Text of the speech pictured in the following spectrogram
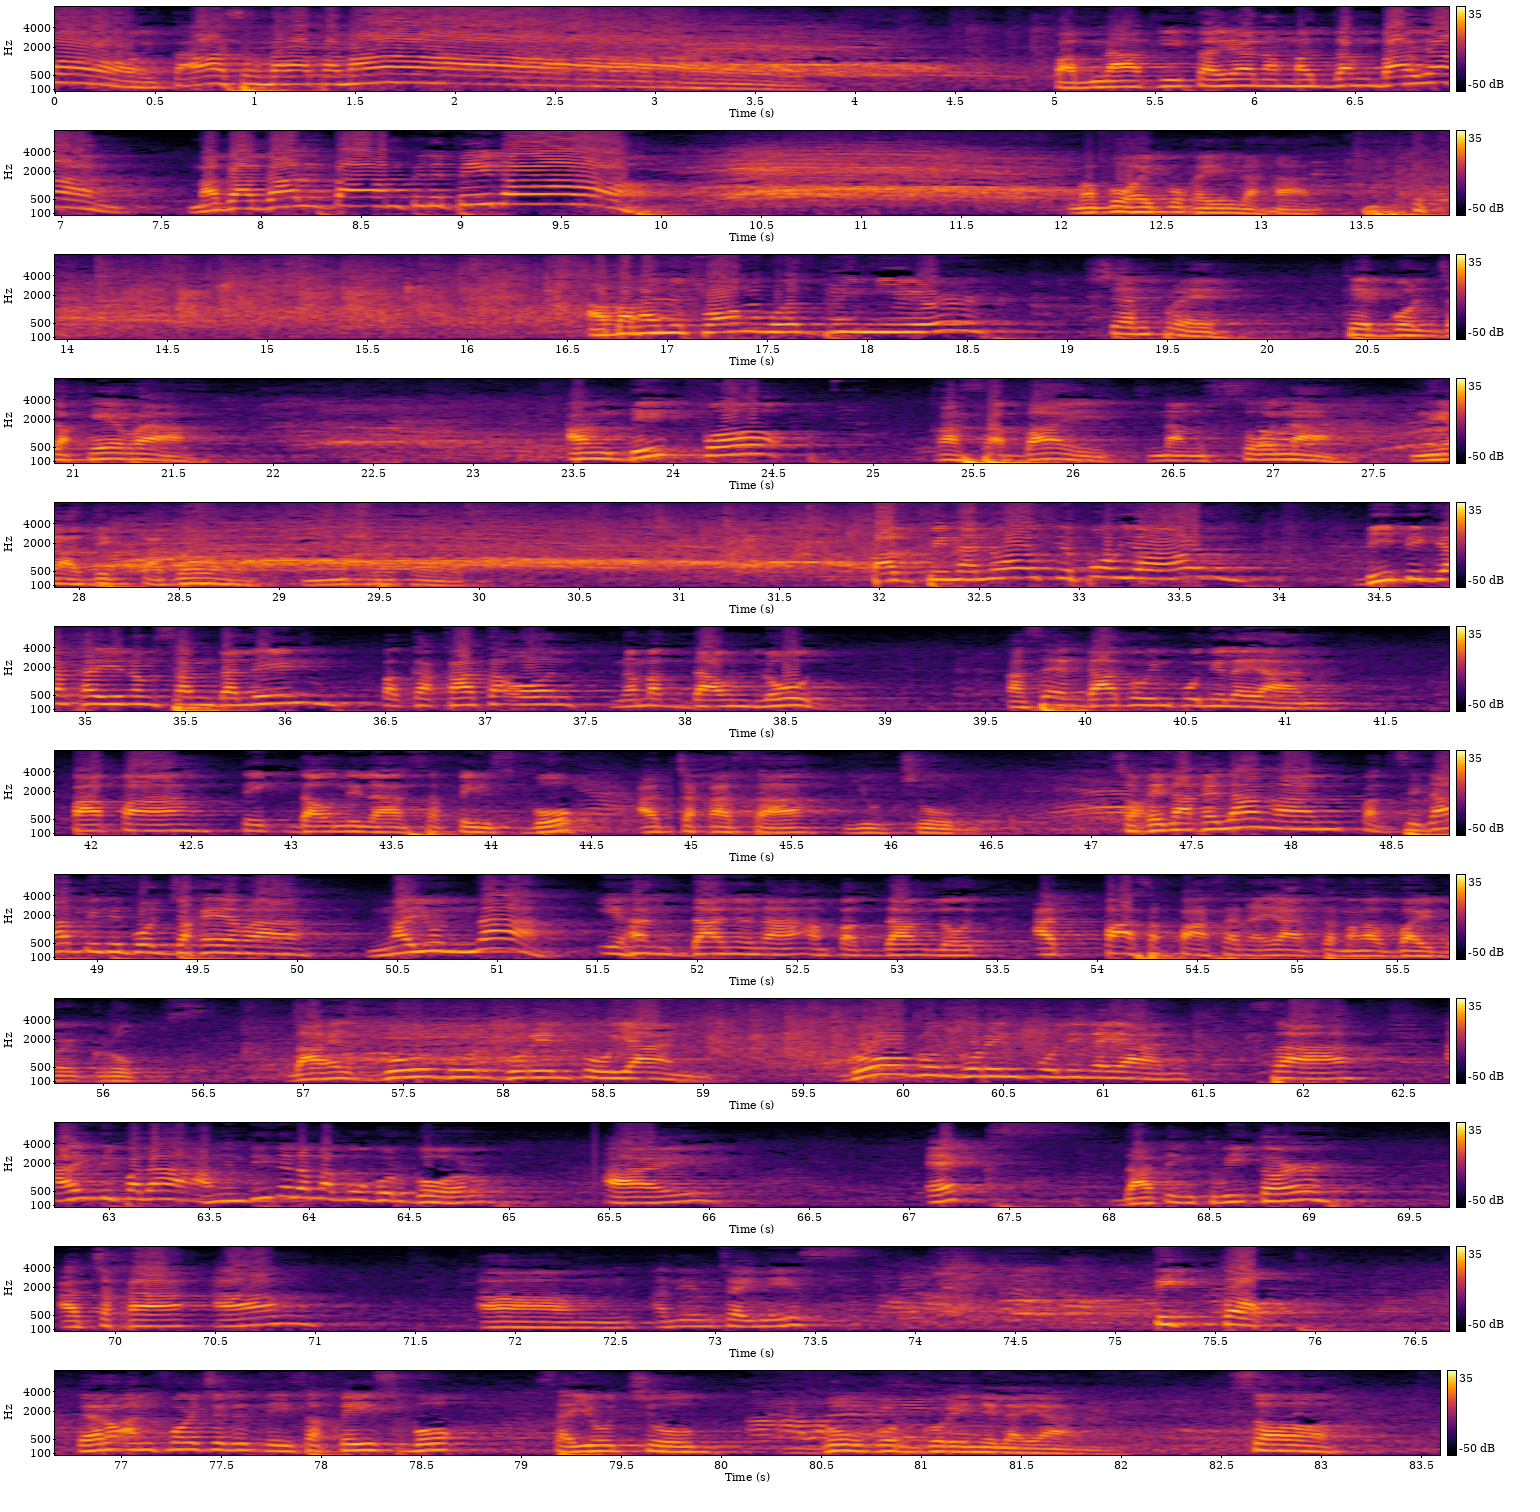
Itaas ang mga kamay! Pag nakita yan ng madlang bayan, magagalit ba ang Pilipino? Mabuhay po kayong lahat. Abangan niyo po world premiere, siyempre, kay Boljakera. Ang date po, kasabay ng SONA ni Adiktador Marcos. Pag pinanood niyo po yon, bibigyan kayo ng sandaling pagkakataon na mag-download. Kasi ang gagawin po nila yan, papa take down nila sa Facebook at saka sa YouTube. So kinakailangan, pag sinabi ni Boljakera, ngayon na, ihanda nyo na ang pag-download at pasa-pasa na yan sa mga Viber groups. Dahil gugurgurin po yan. Gugurgurin po nila yan sa... Ay, hindi pala. Ang hindi nila magugurgur ay X, dating Twitter, at saka ang... Um, ano yung Chinese? TikTok. Pero unfortunately, sa Facebook, sa YouTube, gugurgurin nila yan. So,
